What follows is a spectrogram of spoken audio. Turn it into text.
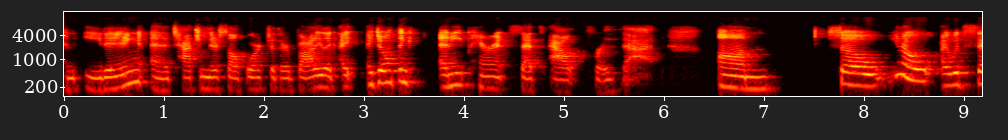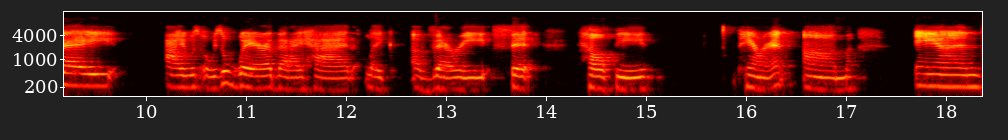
and eating and attaching their self worth to their body. Like, I, I don't think any parent sets out for that. Um, so, you know, I would say I was always aware that I had like a very fit, healthy parent. Um, and,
